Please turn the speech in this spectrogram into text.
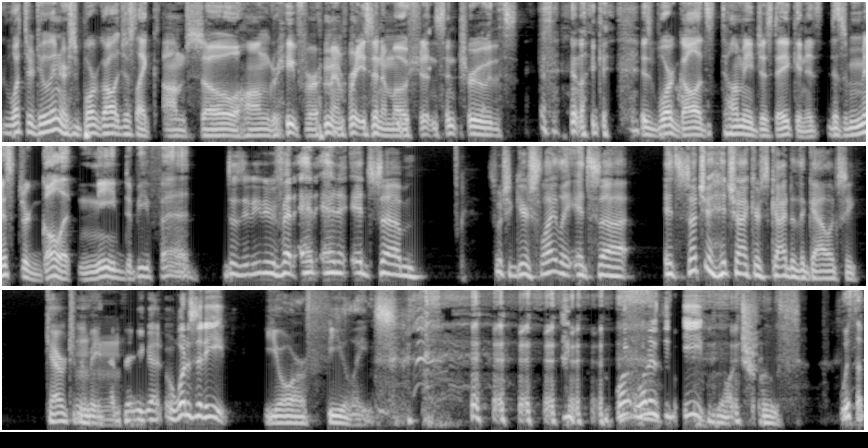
what they're doing, or is Bor Gullet just like, I'm so hungry for memories and emotions and truths? like, is Bor Gullet's tummy just aching? Is, does Mister Gullet need to be fed? Does it need to be fed? And and it's um switching gears slightly. It's uh it's such a Hitchhiker's Guide to the Galaxy character to mm-hmm. me. Got, what does it eat? Your feelings. what, what does it eat? Your truth. With a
